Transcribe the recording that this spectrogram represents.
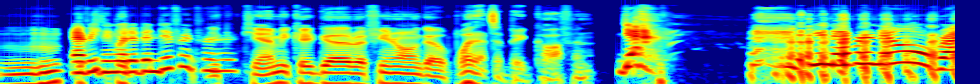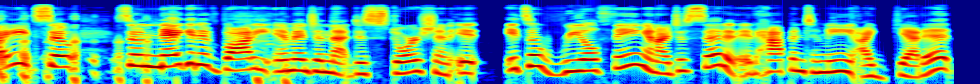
mm-hmm. everything would have been different for You- her? Kim, you could go to a funeral and go, "Boy, that's a big coffin." Yeah. you never know, right? So so negative body image and that distortion, it it's a real thing and I just said it. It happened to me. I get it,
